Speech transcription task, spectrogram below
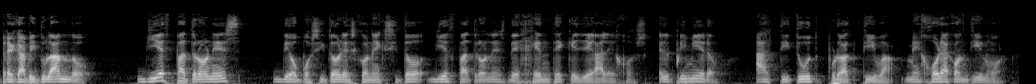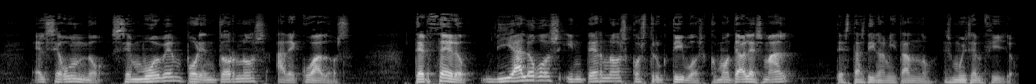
Recapitulando, 10 patrones de opositores con éxito, 10 patrones de gente que llega lejos. El primero, actitud proactiva, mejora continua. El segundo, se mueven por entornos adecuados. Tercero, diálogos internos constructivos. Como te hables mal, te estás dinamitando. Es muy sencillo.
